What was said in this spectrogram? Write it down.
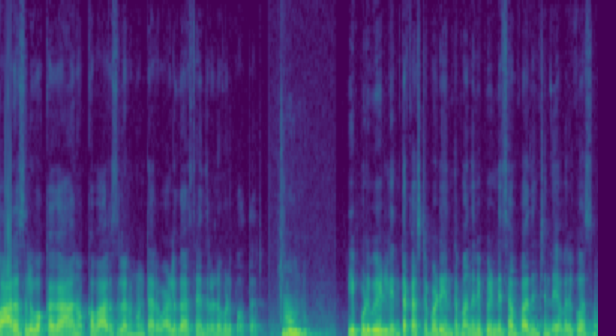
వారసులు ఒక్కగానొక్క వారసులు అనుకుంటారు. వాళ్ళు కాస్తే ఇందులో పడిపోతారు అవును. ఇప్పుడు వీళ్ళు ఇంత కష్టపడి ఇంతమందిని పిండి సంపాదించింది ఎవరి కోసం?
